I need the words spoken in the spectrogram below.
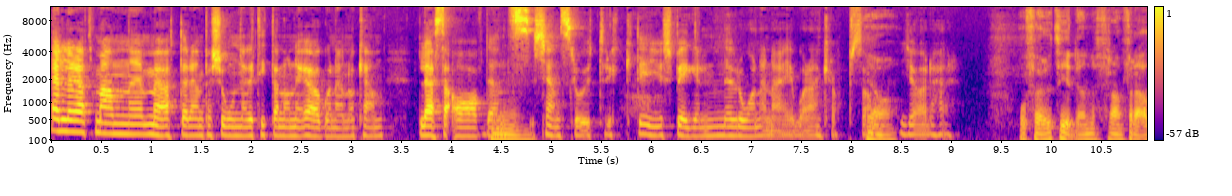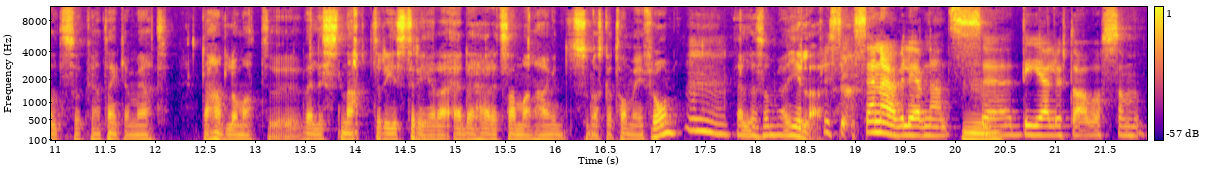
Eller att man möter en person eller tittar någon i ögonen och kan läsa av dens mm. känslouttryck. Det är ju spegelneuronerna i våran kropp som ja. gör det här. Och förr i tiden framförallt så kan jag tänka mig att det handlar om att eh, väldigt snabbt registrera, är det här ett sammanhang som jag ska ta mig ifrån? Mm. Eller som jag gillar? Precis, en överlevnadsdel mm. utav oss som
